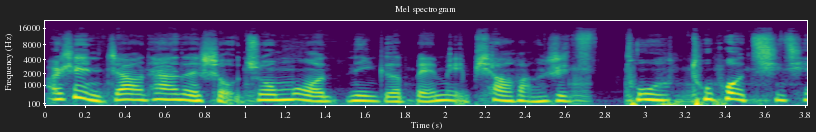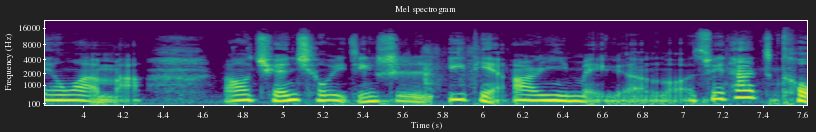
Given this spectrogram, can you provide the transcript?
而且你知道它的首周末那个北美票房是突突破七千万嘛，然后全球已经是一点二亿美元了，所以它口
